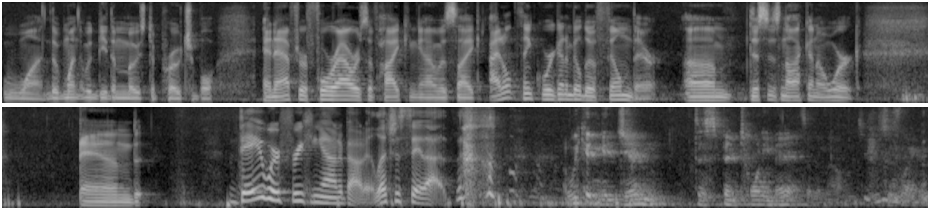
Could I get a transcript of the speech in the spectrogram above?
one, the one that would be the most approachable. And after four hours of hiking, I was like, I don't think we're going to be able to film there. Um, this is not going to work. And they were freaking out about it. Let's just say that. We couldn't get Jim to spend 20 minutes like, we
